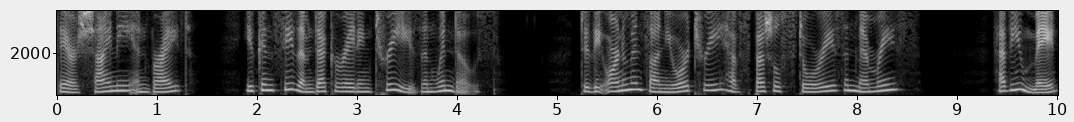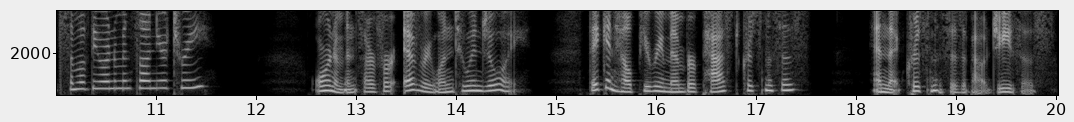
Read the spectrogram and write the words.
They are shiny and bright. You can see them decorating trees and windows. Do the ornaments on your tree have special stories and memories? Have you made some of the ornaments on your tree? Ornaments are for everyone to enjoy. They can help you remember past Christmases and that Christmas is about Jesus.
